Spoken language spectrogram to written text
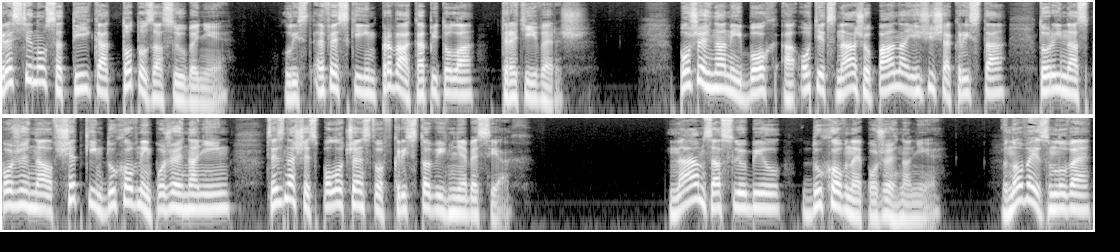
Kresťanov sa týka toto zasľúbenie. List Efeským 1. kapitola 3. verš. Požehnaný Boh a Otec nášho Pána Ježiša Krista, ktorý nás požehnal všetkým duchovným požehnaním cez naše spoločenstvo v Kristovi v nebesiach nám zasľúbil duchovné požehnanie. V Novej zmluve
